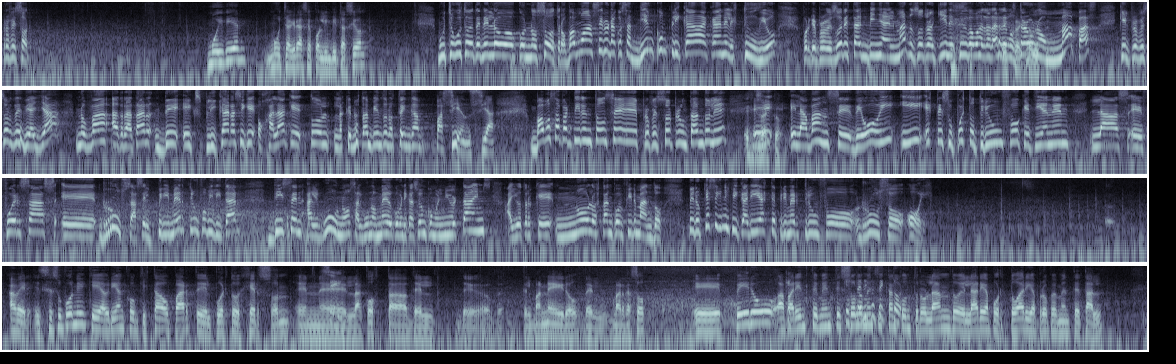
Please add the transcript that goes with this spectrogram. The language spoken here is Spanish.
profesor? Muy bien, muchas gracias por la invitación. Mucho gusto de tenerlo con nosotros. Vamos a hacer una cosa bien complicada acá en el estudio, porque el profesor está en Viña del Mar. Nosotros aquí en el estudio vamos a tratar de mostrar unos mapas que el profesor desde allá nos va a tratar de explicar. Así que ojalá que todos los que nos están viendo nos tengan paciencia. Vamos a partir entonces, profesor, preguntándole eh, el avance de hoy y este supuesto triunfo que tienen las eh, fuerzas eh, rusas. El primer triunfo militar, dicen algunos, algunos medios de comunicación como el New York Times, hay otros que no lo están confirmando. Pero ¿qué significaría este primer triunfo ruso hoy? A ver, se supone que habrían conquistado parte del puerto de Gerson en eh, la costa del, del, Mar Negro, del Mar de Azov, eh, pero aparentemente solamente están controlando el área portuaria propiamente tal.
